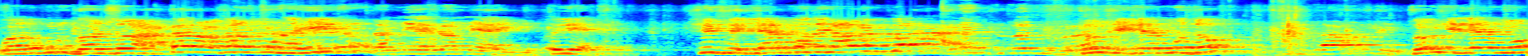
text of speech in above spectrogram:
વારું ઘર છો. આકાર આકાર હું નહીં. રમે રમે આવી અલે શી શેલ્યાર મો દેન આવે તો જો શેલ્યાર મો જો. જો શેલ્યાર મો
